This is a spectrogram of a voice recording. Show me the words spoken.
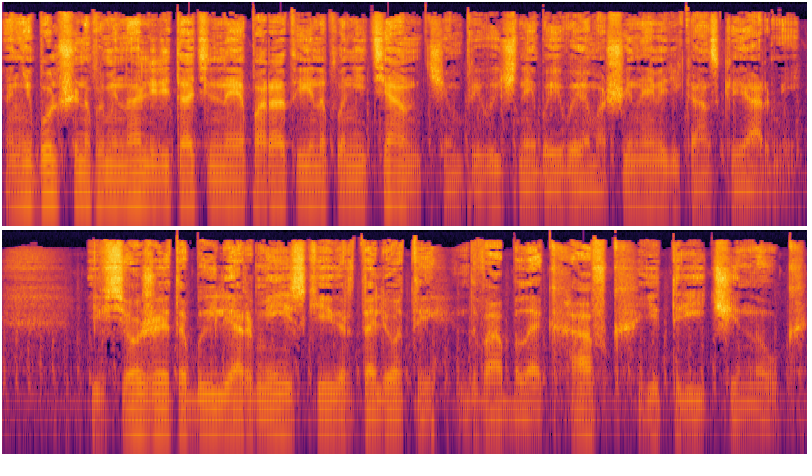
они больше напоминали летательные аппараты инопланетян, чем привычные боевые машины американской армии. И все же это были армейские вертолеты, два Black Hawk и три Chinook.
